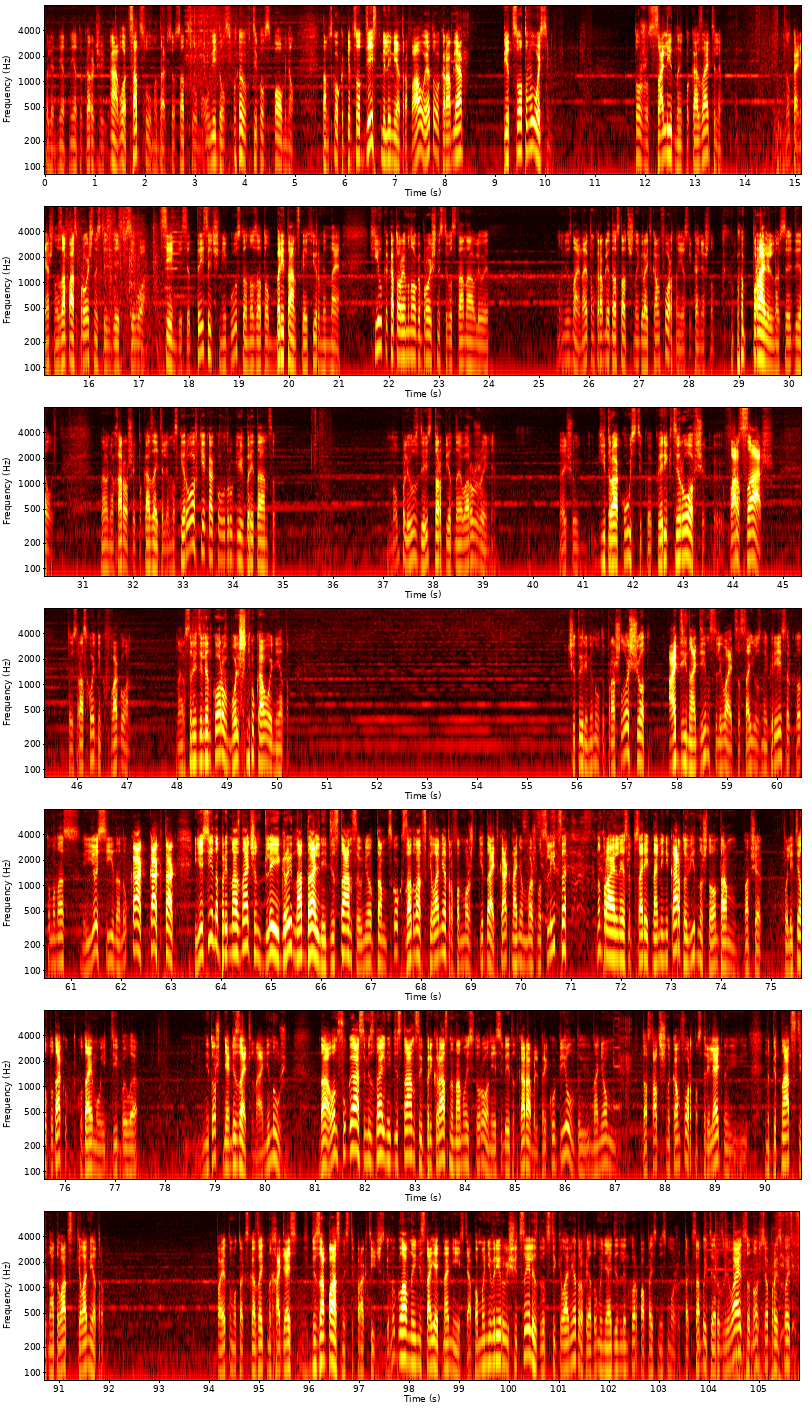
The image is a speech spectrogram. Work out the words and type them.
Блин, нет, нету. Короче, а, вот, Сацума, да, все, Сацума. Увидел, типа вспомнил. Там сколько? 510 миллиметров, а у этого корабля 508. Тоже солидные показатели. Ну, конечно, запас прочности здесь всего 70 тысяч. Не густо, но зато британская фирменная хилка, которая много прочности восстанавливает. Ну, не знаю, на этом корабле достаточно играть комфортно, если, конечно, правильно все делать. Но у него хорошие показатели маскировки, как у других британцев. Ну, плюс здесь торпедное вооружение. А еще гидроакустика, корректировщик, форсаж. То есть расходников вагон. Наверное, среди линкоров больше ни у кого нету. Четыре минуты прошло, счет 1-1, сливается союзный крейсер. Кто там у нас? Йосина. Ну как, как так? Йосина предназначен для игры на дальней дистанции. У него там сколько? За 20 километров он может кидать. Как на нем можно слиться? Ну, правильно, если посмотреть на мини-карту, видно, что он там вообще полетел туда, куда ему идти было не то, что не обязательно, а не нужно. Да, он фугасами с дальней дистанции прекрасно наносит урон. Я себе этот корабль прикупил, и на нем достаточно комфортно стрелять на, на 15 и на 20 километров. Поэтому, так сказать, находясь в безопасности практически. Ну, главное не стоять на месте. А по маневрирующей цели с 20 километров, я думаю, ни один линкор попасть не сможет. Так, события развиваются, но все происходит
